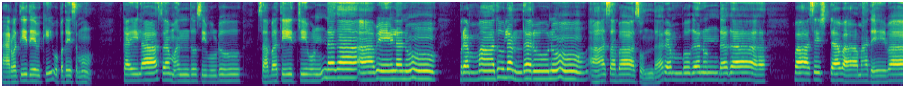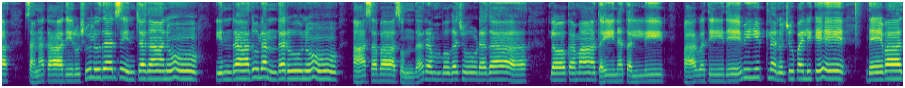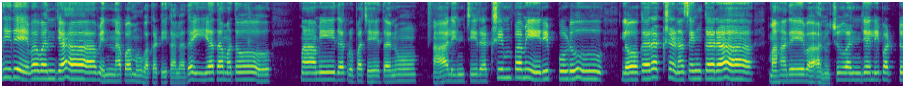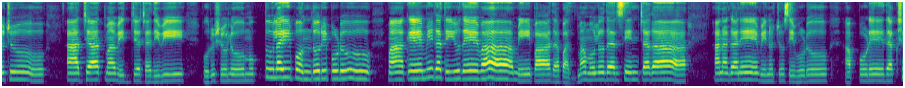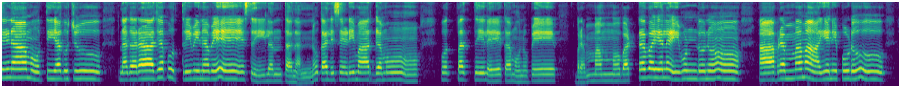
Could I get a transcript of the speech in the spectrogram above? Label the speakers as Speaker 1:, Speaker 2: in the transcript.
Speaker 1: పార్వతీదేవికి ఉపదేశము. కైలాసమందు శివుడు సభ తీర్చి ఉండగా ఆ వేళను బ్రహ్మాదులందరూను ఆ సభ సుందరంబుగనుండగా. వాసిష్ఠ వామదేవ సనకాది ఋషులు దర్శించగాను ఇంద్రాదులందరూను ఆ సభ సుందరంబుగ చూడగా. లోకమాతైన తల్లి పార్వతీదేవి ఇట్లనుచు పలికే దేవాది దేవవంద్య విన్నపము ఒకటి కలదయ్య తమతో. మా మీద కృపచేతను ఆలించి రక్షింప మీరిప్పుడు. లోకరక్షణ శంకర మహదేవ అనుచు అంజలి పట్టుచు. ఆధ్యాత్మ విద్య చదివి పురుషులు ముక్తులై పొందురిపుడు. మాకేమి గతియుదేవా మీ పాద పద్మములు దర్శించగా. అనగనే వినుచు శివుడు అప్పుడే దక్షిణామూర్తి అగుచు. నగరాజపుత్రి వినవే స్త్రీలంత నన్ను కలిసెడి మార్గము. ఉత్పత్తి లేక మునుపే బ్రహ్మమ్ము బట్టబయలై ఉండును. ఆ బ్రహ్మమాయనిప్పుడు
